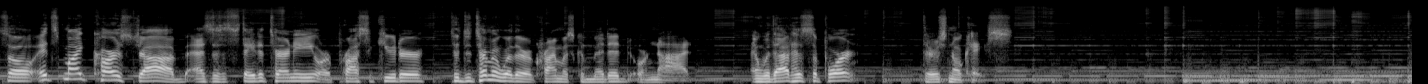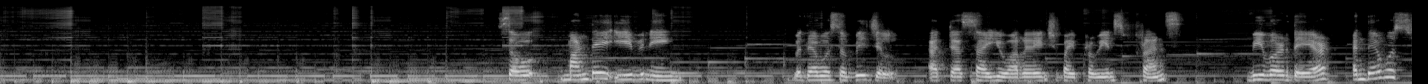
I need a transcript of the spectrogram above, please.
So it's Mike Carr's job as a state attorney or prosecutor to determine whether a crime was committed or not. And without his support, there's no case. So Monday evening, there was a vigil at SIU arranged by Pravin's friends. We were there, and there was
